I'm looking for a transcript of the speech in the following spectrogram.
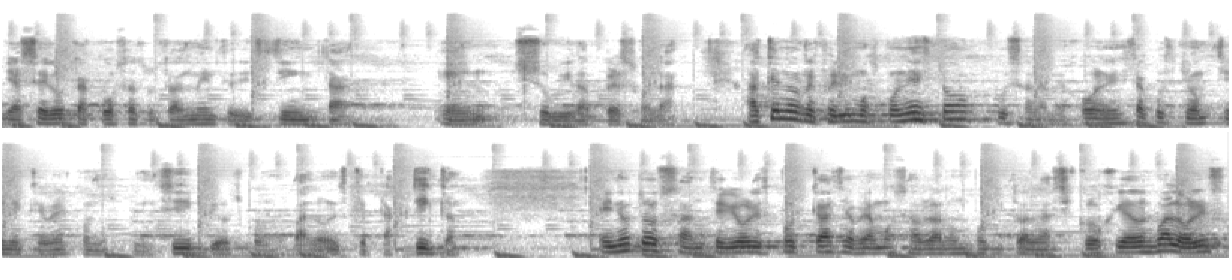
y hacer otra cosa totalmente distinta en su vida personal. ¿A qué nos referimos con esto? Pues a lo mejor en esta cuestión tiene que ver con los principios, con los valores que practican. En otros anteriores podcasts ya habíamos hablado un poquito de la psicología de los valores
